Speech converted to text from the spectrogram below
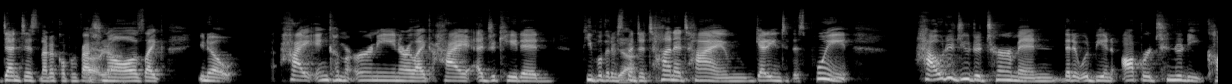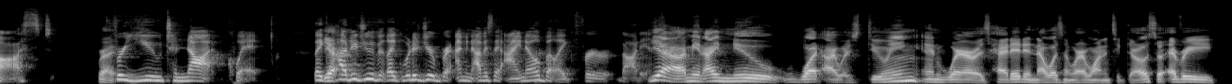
dentists, medical oh, professionals, like, you know, high income earning or like high educated people that have Yeah. spent a ton of time getting to this point. How did you determine that it would be an opportunity cost Right. for you to not quit? Like, Yeah. how did you like? What did your? bra- I mean, obviously, I know, but like for the audience, Yeah, I mean, I knew what I was doing and where I was headed, and that wasn't where I wanted to go. So every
